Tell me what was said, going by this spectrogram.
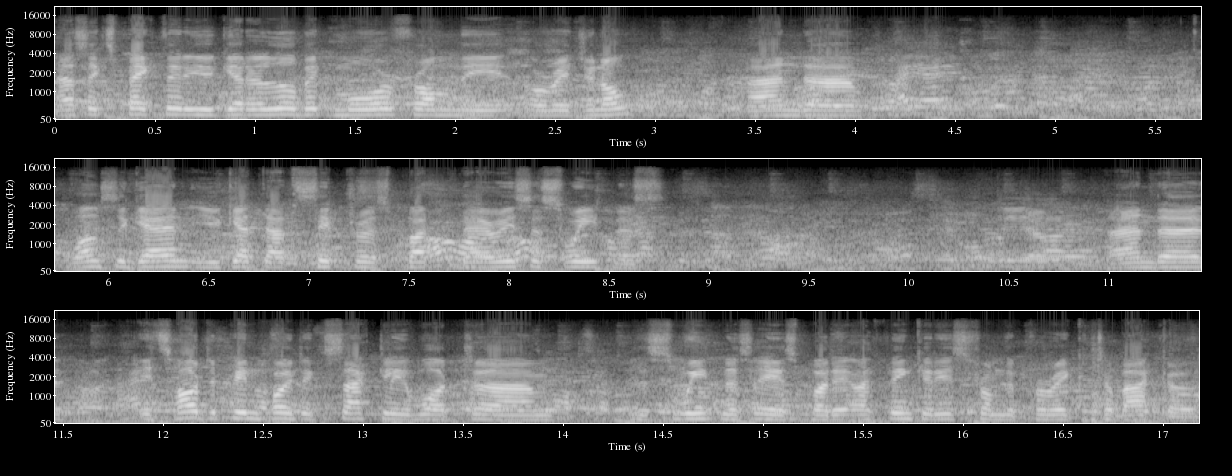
As expected, you get a little bit more from the original, and uh, once again, you get that citrus, but there is a sweetness. And uh, it's hard to pinpoint exactly what um, the sweetness is, but I think it is from the Perique tobacco.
